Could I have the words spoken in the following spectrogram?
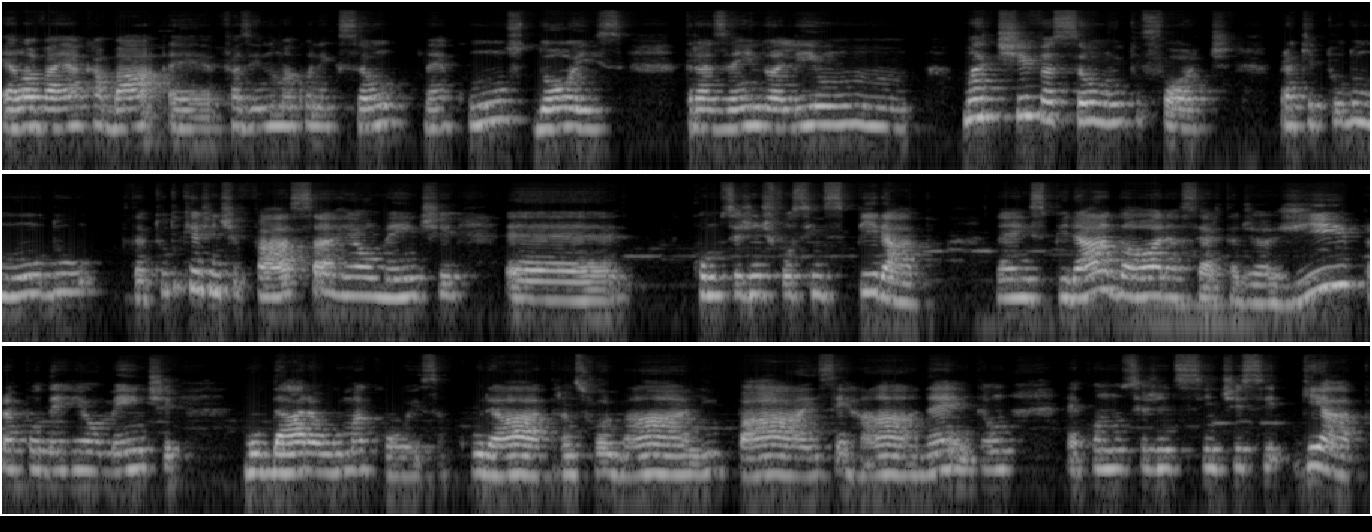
ela vai acabar é, fazendo uma conexão né, com os dois, trazendo ali um, uma ativação muito forte para que tudo mudo, para tudo que a gente faça realmente é, como se a gente fosse inspirado, né? Inspirado a hora certa de agir para poder realmente mudar alguma coisa, curar, transformar, limpar, encerrar, né? Então é como se a gente se sentisse guiado,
